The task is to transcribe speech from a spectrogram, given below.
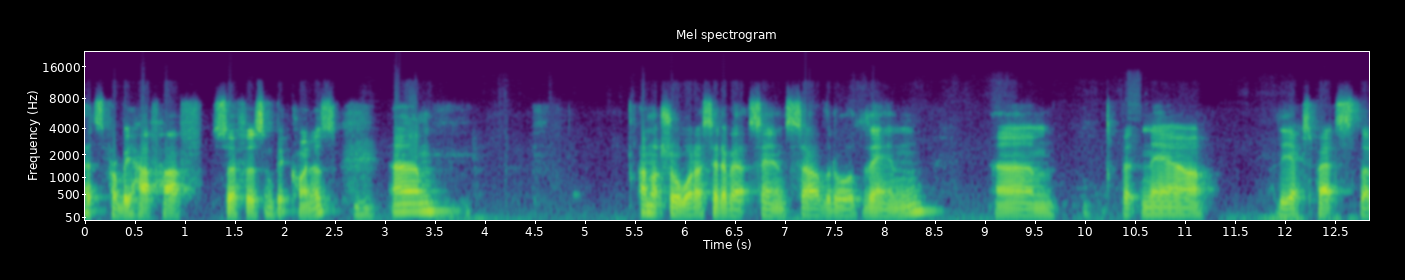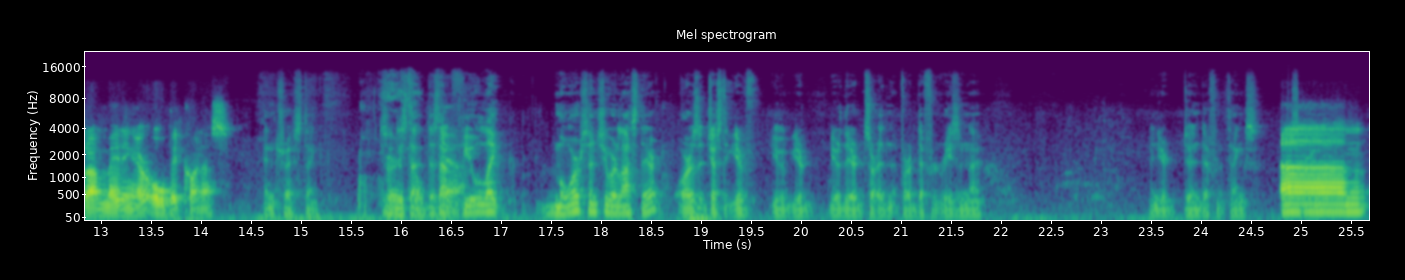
it's probably half half surfers and Bitcoiners. Um, I'm not sure what I said about San Salvador then, um, but now the expats that I'm meeting are all Bitcoiners. Interesting. So Very does that does that Yeah. feel like more since you were last there, or is it just that you've you, you're you're there sort of for a different reason now, and you're doing different things? Um,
